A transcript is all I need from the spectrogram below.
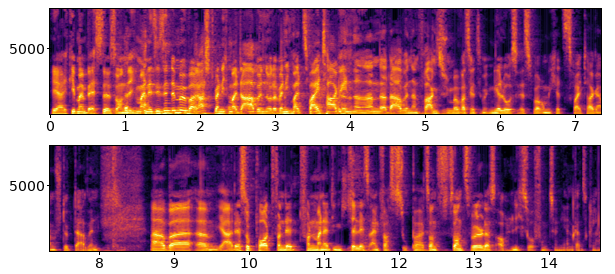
Ja, ich gebe mein Bestes und ich meine, sie sind immer überrascht, wenn ich mal da bin oder wenn ich mal zwei Tage hintereinander da bin, dann fragen sie sich immer, was jetzt mit mir los ist, warum ich jetzt zwei Tage am Stück da bin. Aber ähm, ja, der Support von der von meiner Dienststelle ist einfach super. Sonst sonst würde das auch nicht so funktionieren, ganz klar.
